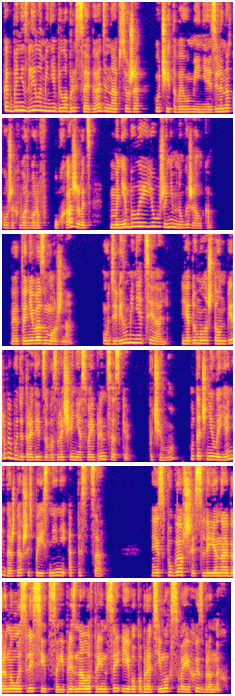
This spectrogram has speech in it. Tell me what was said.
Как бы ни злила меня белобрысая гадина, а все же, учитывая умение зеленокожих варваров ухаживать – мне было ее уже немного жалко. «Это невозможно!» Удивил меня Тиаль. Я думала, что он первый будет родить за возвращение своей принцесски. «Почему?» – уточнила я, не дождавшись пояснений от песца. Испугавшись, Лиена обернулась лисицей и признала в принце и его побратимах своих избранных.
